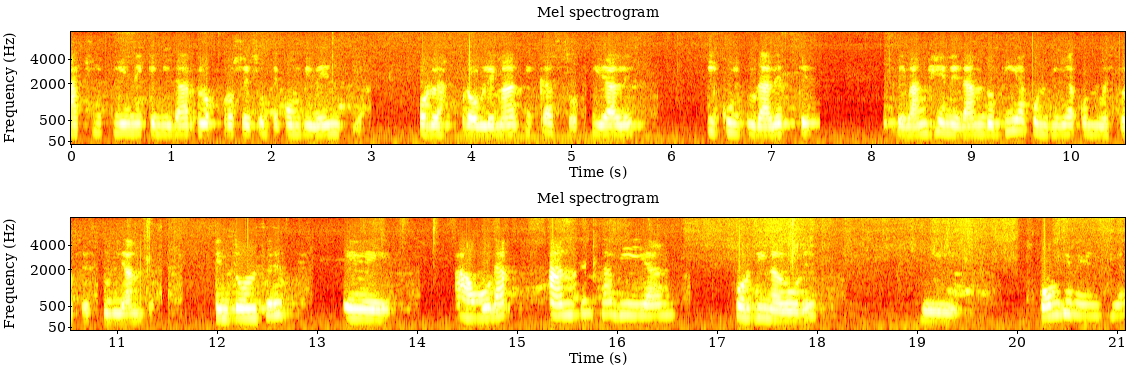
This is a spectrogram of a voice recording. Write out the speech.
aquí tiene que mirar los procesos de convivencia por las problemáticas sociales y culturales que se van generando día con día con nuestros estudiantes. Entonces, eh, ahora, antes habían coordinadores de convivencia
